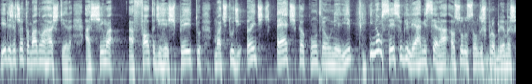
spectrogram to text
e ele já tinha tomado uma rasteira. Achei uma a falta de respeito, uma atitude antiética contra o Neri e não sei se o Guilherme será a solução dos problemas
